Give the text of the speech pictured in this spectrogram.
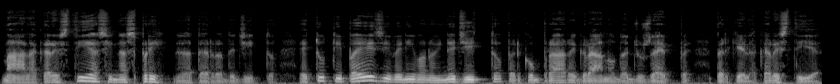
Ma la carestia si inasprì nella terra d'Egitto e tutti i paesi venivano in Egitto per comprare grano da Giuseppe, perché la carestia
